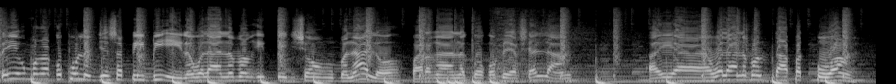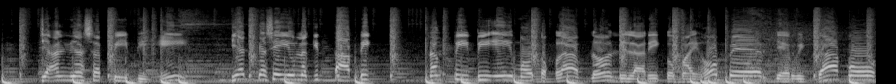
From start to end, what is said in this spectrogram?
na yung mga kupulan dyan sa PBA na wala namang intensyong manalo para nga nagko-commercial lang ay ah, wala namang dapat puwang dyan nga sa PBA. Yan kasi yung naging topic ng PBA Moto Club no? nila Rico Mayhopper, Jerwin Daco,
